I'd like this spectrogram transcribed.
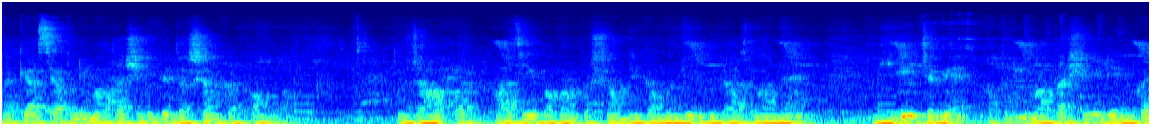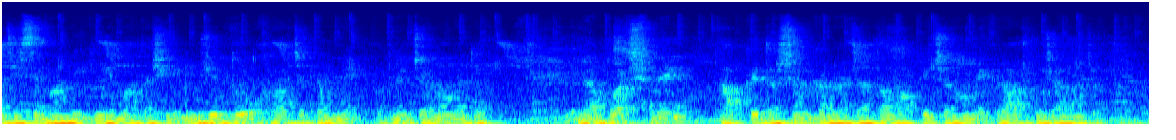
मैं कैसे अपनी माता श्री के दर्शन कर पाऊँगा? तो जहाँ पर आज ये भगवान परशुराम जी का मंदिर विराजमान है, ये जगह अपनी माता श्री रेणुका जी से मांगी कि हे माता श्री मुझे दो हाथ जख्म में अपने चरणों में दो। मैं वर्ष में आपके दर्शन करना चाहता हूँ, आपके चरणों में एक रात गुजारना चाहता हूँ।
